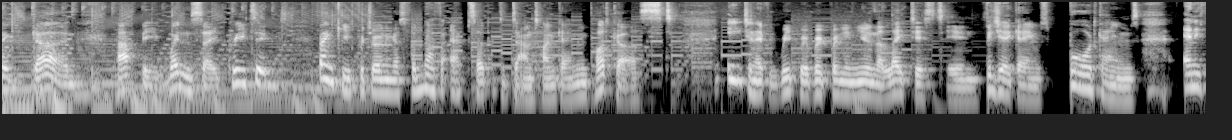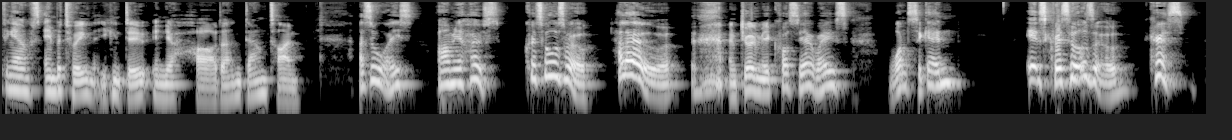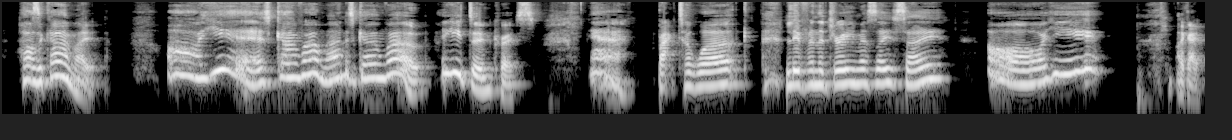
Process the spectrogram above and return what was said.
It going? Happy Wednesday. Greetings. Thank you for joining us for another episode of the Downtime Gaming Podcast. Each and every week, we're bringing you the latest in video games, board games, anything else in between that you can do in your hard earned downtime. As always, I'm your host, Chris Horswell. Hello! And joining me across the airwaves, once again, it's Chris Horswell. Chris, how's it going, mate? Oh, yeah, it's going well, man. It's going well. How you doing, Chris? Yeah, back to work, living the dream, as they say. Oh, yeah. Okay,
